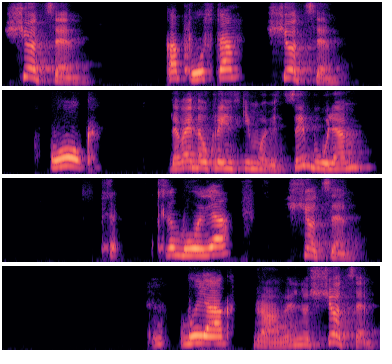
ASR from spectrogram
Що це? капуста, Що це? лук, Давай на українській мові. Цибуля. цибуля, Що це? буряк, Правильно, що це?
